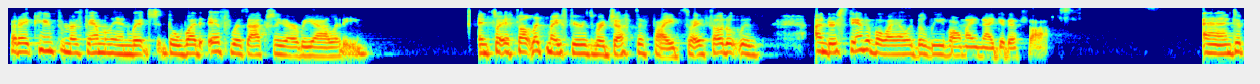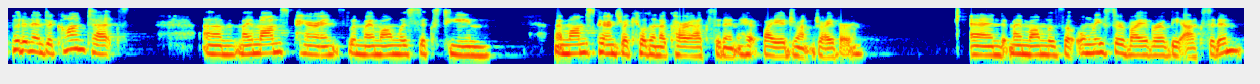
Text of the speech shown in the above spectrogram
But I came from a family in which the what if was actually our reality. And so I felt like my fears were justified. So I felt it was understandable why I would believe all my negative thoughts. And to put it into context, um, my mom's parents, when my mom was 16, My mom's parents were killed in a car accident hit by a drunk driver. And my mom was the only survivor of the accident.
